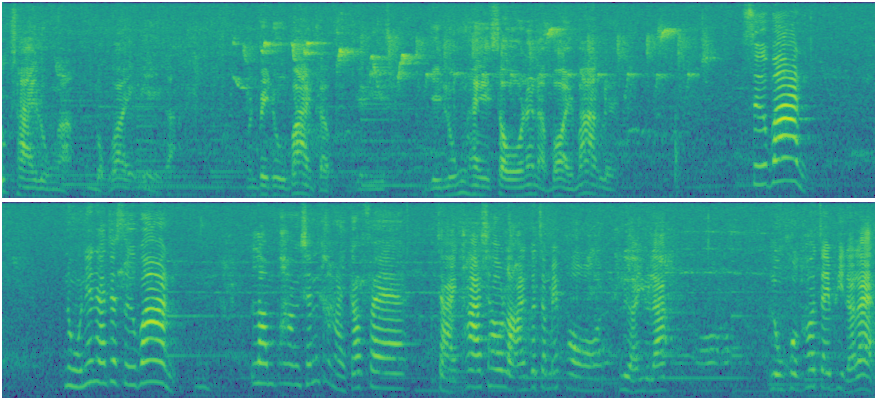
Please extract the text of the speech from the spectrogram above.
ลูกชายลุงอะมันบอกว่าไอ้เอกอะ มันไปดูบ้านกับยายยายลุงไฮโซนั่นน่ะบ่อยมากเลย ซื้อบ้าน หนูเนี่ยนะจะซื้อบ้านลำพังฉันขายกาแฟ จ่ายค่าเช่าร้านก็จะไม่พอเหลืออยู่แล้วลุงคงเข้าใจผิดแล้วแหละ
